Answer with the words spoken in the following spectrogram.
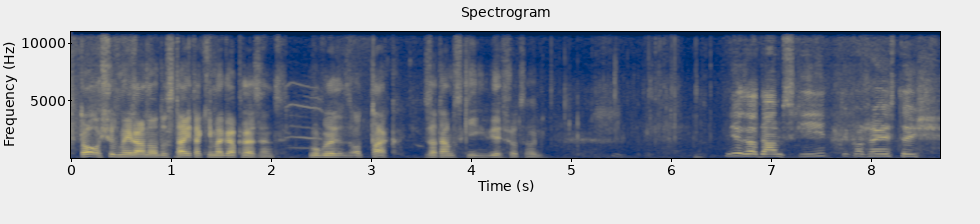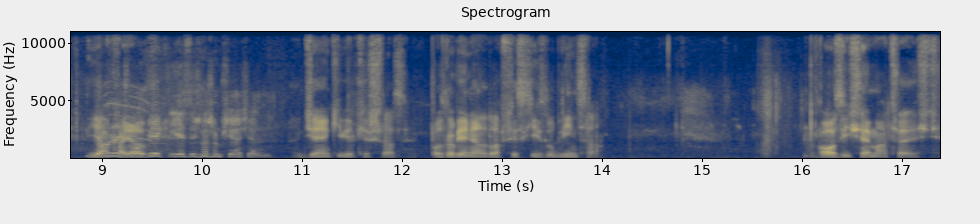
Kto o 7 rano dostaje taki mega prezent? W ogóle od tak, za damski, wiesz o co chodzi. Nie za damski, tylko że jesteś Jaka dobry ja- człowiek i jesteś naszym przyjacielem. Dzięki wielkie raz. Pozdrowienia dla wszystkich z Lublińca. Ozi, siema, cześć.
